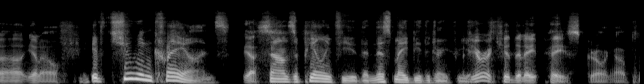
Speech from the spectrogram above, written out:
uh you know if chewing crayons yes sounds appealing to you, then this may be the drink for you. if you. you're a kid that ate paste growing up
